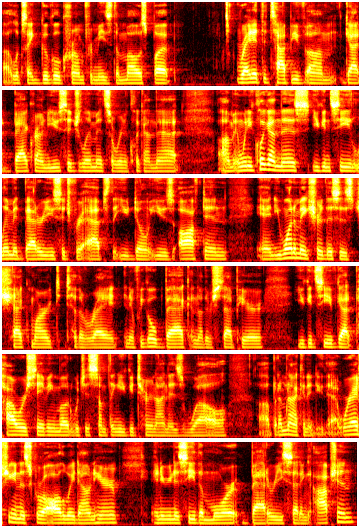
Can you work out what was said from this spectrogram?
Uh, looks like Google Chrome for me is the most, but right at the top, you've um, got background usage limits, so we're going to click on that. Um, and when you click on this, you can see limit battery usage for apps that you don't use often. And you want to make sure this is check marked to the right. And if we go back another step here, you can see you've got power saving mode, which is something you could turn on as well. Uh, but I'm not going to do that. We're actually going to scroll all the way down here and you're going to see the more battery setting option.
